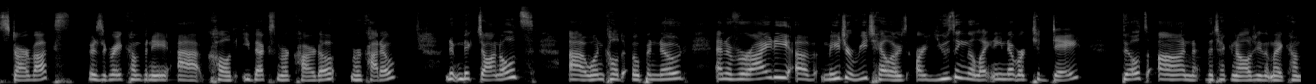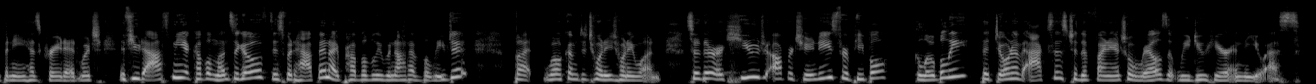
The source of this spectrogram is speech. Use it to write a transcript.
Starbucks. There's a great company uh, called Ibex Mercado, Mercado McDonald's, uh, one called OpenNode, and a variety of major retailers are using the Lightning Network today built on the technology that my company has created, which if you'd asked me a couple months ago if this would happen, I probably would not have believed it. But welcome to 2021. So there are huge opportunities for people globally that don't have access to the financial rails that we do here in the US.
